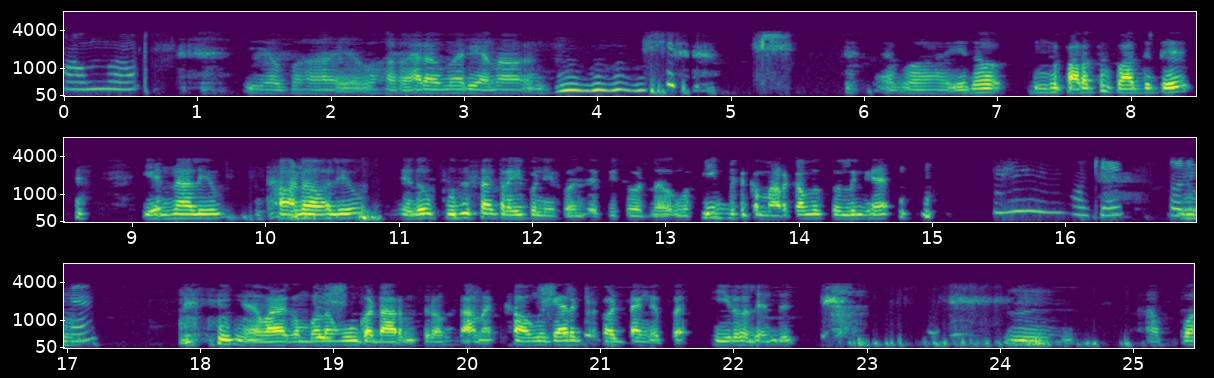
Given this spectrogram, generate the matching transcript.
ஆமா. ஏப்பா ஏப்பா வேற மாதிரி ஆனா. ஏதோ இந்த படத்தை பார்த்துட்டு என்னாலையும் தானாவாலையும் ஏதோ புதுசா ட்ரை பண்ணிருக்கோம் இந்த எபிசோட்ல உங்க ஃபீட்பேக்க மறக்காம சொல்லுங்க. ஓகே சொல்லுங்க. வழக்கம் போல ஊ கட்ட ஆரம்பிச்சிருவாங்க. தானே அவங்க கேரக்டர் கொட்டாங்க இப்ப ஹீரோல இருந்து. அப்பா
